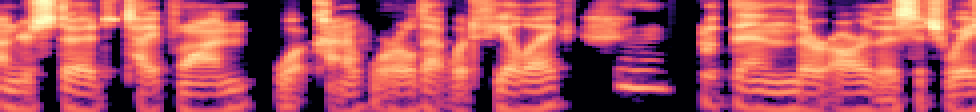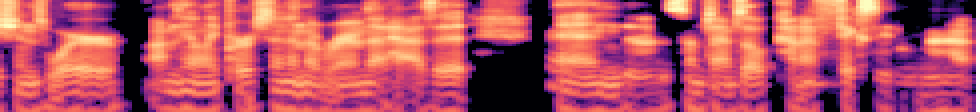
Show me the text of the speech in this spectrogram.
understood type one, what kind of world that would feel like. Mhm. But then there are those situations where I'm the only person in the room that has it. Right. And uh, sometimes I'll kind of fixate on that.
